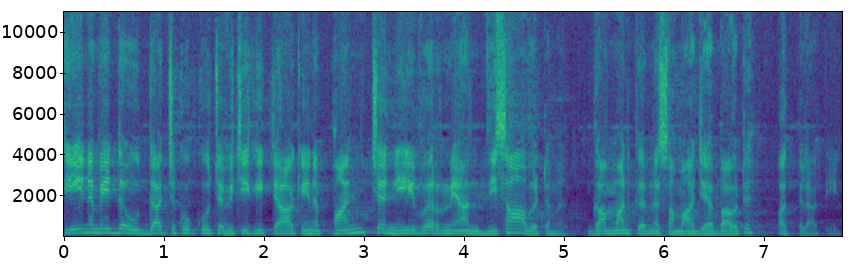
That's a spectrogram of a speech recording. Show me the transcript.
තීනමිද්ද උද්දච්චකුක්කුච්ච විචිකිච්චා කියන පංච නීවරණයන් දිසාවටම ගම්මන් කරන සමාජය බවට පත්වෙලාතිී.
